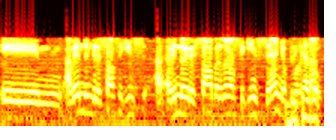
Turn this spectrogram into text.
eh, habiendo ingresado hace 15, a- habiendo egresado, perdón, hace 15 años. Ricardo, Por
